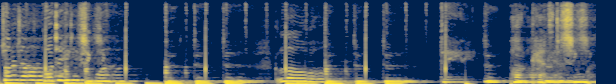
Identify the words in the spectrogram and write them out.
转角国际新闻 Global Daily Podcast 新闻。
